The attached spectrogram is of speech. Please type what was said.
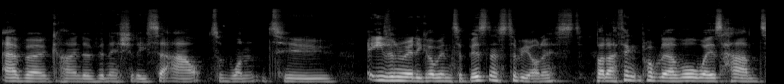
ever kind of initially set out to want to even really go into business, to be honest. But I think probably I've always had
